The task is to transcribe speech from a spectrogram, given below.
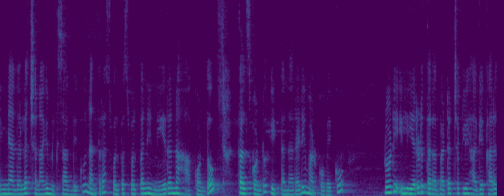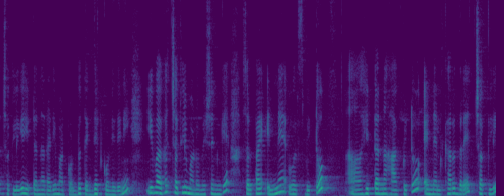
ಎಣ್ಣೆ ಅದೆಲ್ಲ ಚೆನ್ನಾಗಿ ಮಿಕ್ಸ್ ಆಗಬೇಕು. ನಂತರ ಸ್ವಲ್ಪ ಸ್ವಲ್ಪನೇ ನೀರನ್ನು ಹಾಕ್ಕೊಂಡು, ಕಲಿಸ್ಕೊಂಡು ಹಿಟ್ಟನ್ನು ರೆಡಿ ಮಾಡ್ಕೋಬೇಕು. ನೋಡಿ, ಇಲ್ಲಿ ಎರಡು ಥರ ಬಟರ್ ಚಕ್ಲಿ ಹಾಗೆ ಖಾರದ ಚಕ್ಲಿಗೆ ಹಿಟ್ಟನ್ನು ರೆಡಿ ಮಾಡಿಕೊಂಡು ತೆಗೆದಿಟ್ಕೊಂಡಿದ್ದೀನಿ. ಇವಾಗ ಚಕ್ಲಿ ಮಾಡೋ ಮಿಷನ್ಗೆ ಸ್ವಲ್ಪ ಎಣ್ಣೆ ಒರೆಸ್ಬಿಟ್ಟು ಹಿಟ್ಟನ್ನು ಹಾಕಿಬಿಟ್ಟು ಎಣ್ಣೆಲಿ ಕರೆದ್ರೆ ಚಕ್ಲಿ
